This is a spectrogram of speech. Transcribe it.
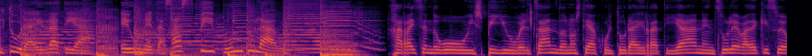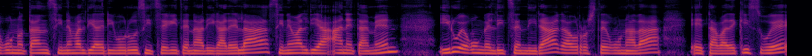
Kultura Irratia, eun eta zazpi puntu lau. Jarraitzen dugu ispilu beltzan Donostia Kultura Irratian, entzule badekizu egunotan zinemaldiari buruz hitz egiten ari garela, zinemaldia han eta hemen, hiru egun gelditzen dira, gaur osteguna da, eta badekizue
